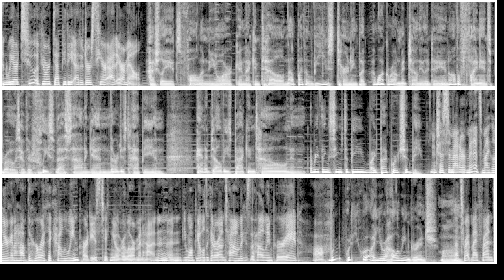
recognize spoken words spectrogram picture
And we are two of your deputy editors here at Airmail. Ashley, it's fall in New York, and I can tell, not by the leaves turning, but I walk around Midtown the other day, and all the finance bros have their fleece vests on again. They're just happy, and Anna Delvey's back in town, and everything seems to be right back where it should be. In just a matter of minutes, Michael, you're going to have the horrific Halloween parties taking over lower Manhattan, and you won't be able to get around town because of the Halloween parade. Oh. What, what are you? Uh, you're a Halloween Grinch, Mom. That's right, my friend.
